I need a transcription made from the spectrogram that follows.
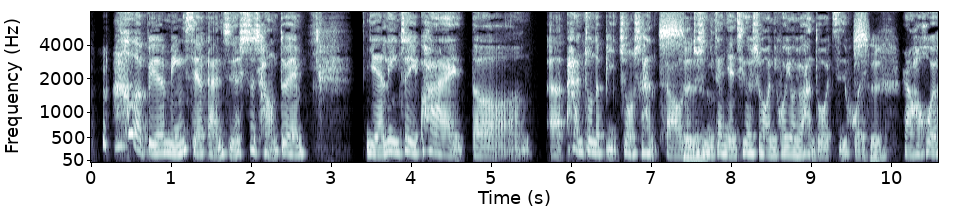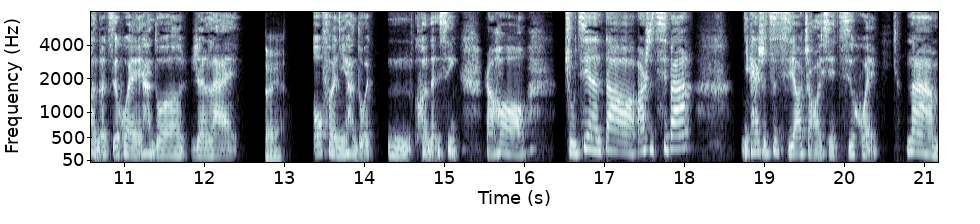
特别明显感觉市场对年龄这一块的呃看重的比重是很高的。是就是你在年轻的时候，你会拥有很多机会，是，然后会有很多机会，很多人来对，offer 你很多嗯可能性，然后逐渐到二十七八，你开始自己要找一些机会。那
